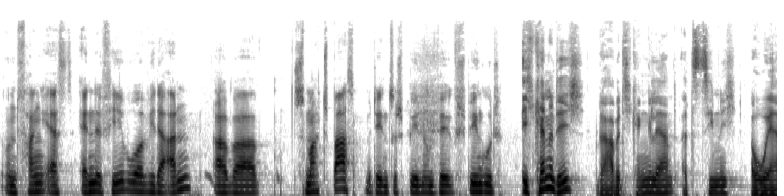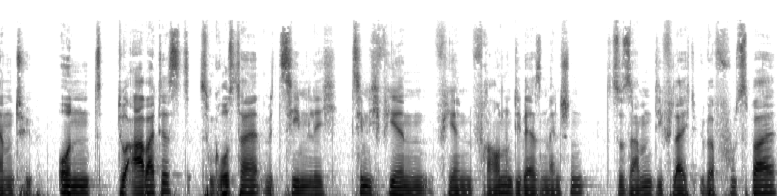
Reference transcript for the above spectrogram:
und fangen erst Ende Februar wieder an. Aber es macht Spaß, mit denen zu spielen und wir spielen gut. Ich kenne dich oder habe dich kennengelernt als ziemlich awaren Typ. Und du arbeitest zum Großteil mit ziemlich, ziemlich vielen, vielen Frauen und diversen Menschen zusammen, die vielleicht über Fußball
